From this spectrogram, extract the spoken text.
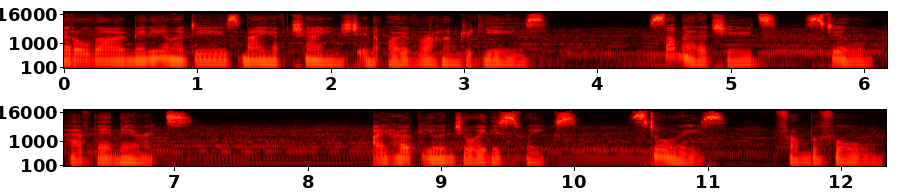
that although many ideas may have changed in over a hundred years, some attitudes still have their merits. I hope you enjoy this week's Stories from Before.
